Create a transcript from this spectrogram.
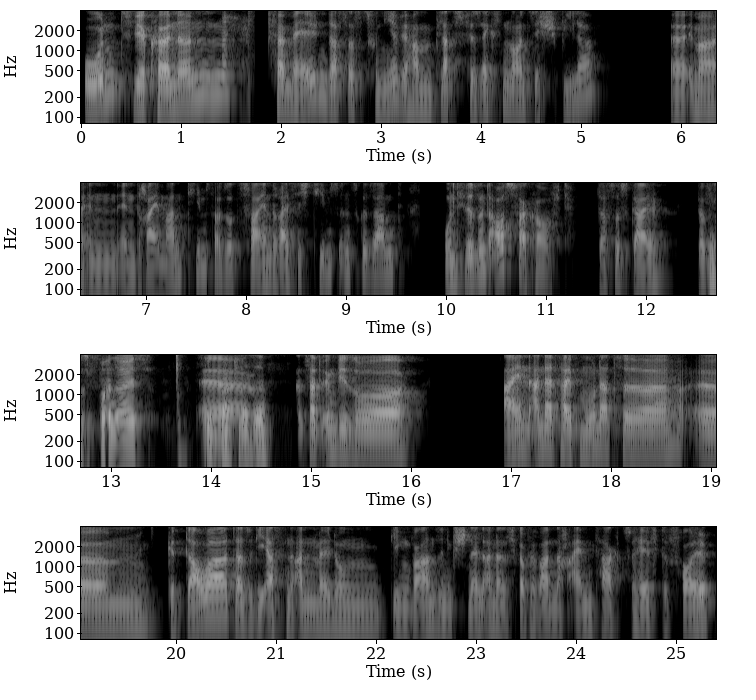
Und wir können vermelden, dass das Turnier, wir haben Platz für 96 Spieler, äh, immer in, in drei Mann-Teams, also 32 Teams insgesamt. Und wir sind ausverkauft. Das ist geil. Das Super ist, nice. Super klasse. Es hat irgendwie so ein, anderthalb Monate ähm, gedauert. Also die ersten Anmeldungen gingen wahnsinnig schnell an. Also ich glaube, wir waren nach einem Tag zur Hälfte voll.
